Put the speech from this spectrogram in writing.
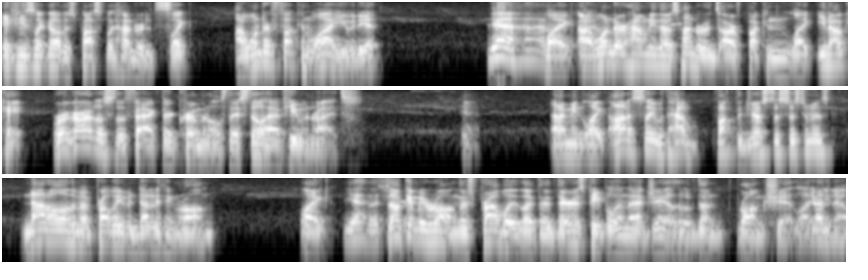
if he's like, oh, there's possibly 100, it's like, I wonder fucking why, you idiot. Yeah. uh, Like, I wonder how many of those hundreds are fucking, like, you know, okay, regardless of the fact they're criminals, they still have human rights. Yeah. And I mean, like, honestly, with how fucked the justice system is, not all of them have probably even done anything wrong. Like, Yeah, that's don't true. get me wrong. There's probably like there, there is people in that jail who have done wrong shit. Like Done you know,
